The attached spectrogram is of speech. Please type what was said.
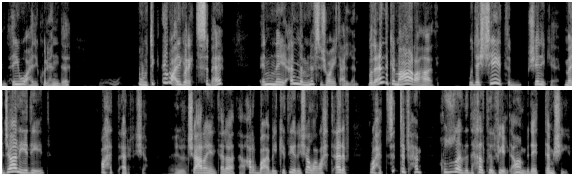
عند أي واحد يكون عنده واي واحد يقدر يكتسبها إنه يعلم نفسه شلون يتعلم، وإذا عندك المهارة هذه ودشيت بشركة مجال جديد راح تعرف أشياء. شهرين ثلاثة أربعة بالكثير إن شاء الله راح تعرف راح تفهم خصوصا إذا دخلت ال field. الان بديت تمشي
